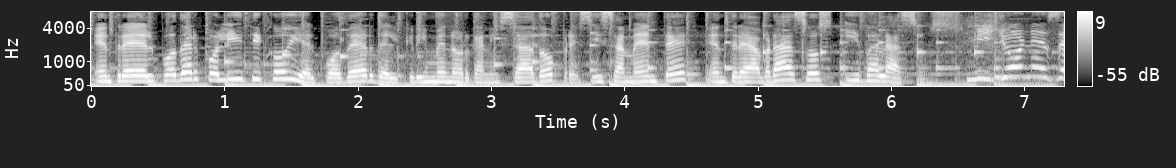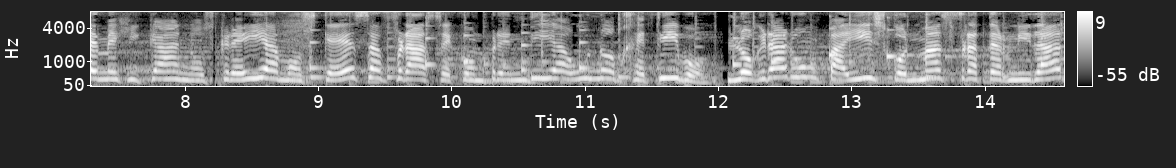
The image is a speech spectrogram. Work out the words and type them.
entre el poder político y el poder del crimen organizado, precisamente entre abrazos y balazos. Millones de mexicanos creíamos que esa frase comprendía un objetivo, lograr un país con más fraternidad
